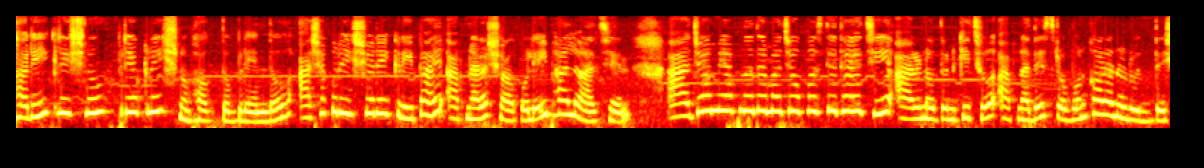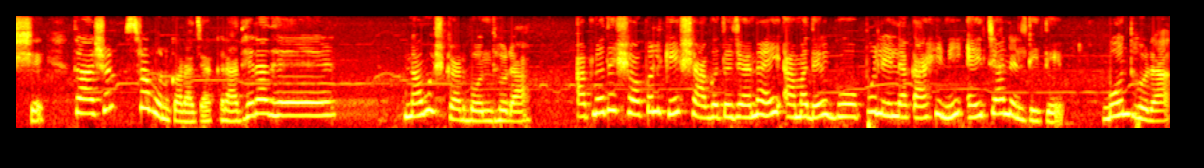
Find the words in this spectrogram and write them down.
হরে কৃষ্ণ, প্রিয় কৃষ্ণ ভক্তবৃন্দ, আশা করি ঈশ্বরের কৃপায় আপনারা সকলেই ভালো আছেন। আজও আমি আপনাদের মাঝে উপস্থিত হয়েছি আর নতুন কিছু আপনাদের শ্রবণ করানোর উদ্দেশ্যে। তো আসুন শ্রবণ করা যাক। রাধে রাধে। নমস্কার বন্ধুরা। আপনাদের সকলকে স্বাগত জানাই আমাদের গোপুল লীলা কাহিনী এই চ্যানেলটিতে। বন্ধুরা,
